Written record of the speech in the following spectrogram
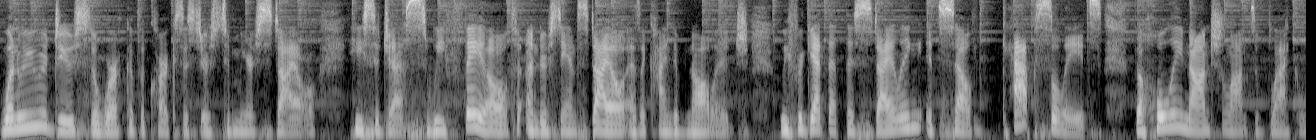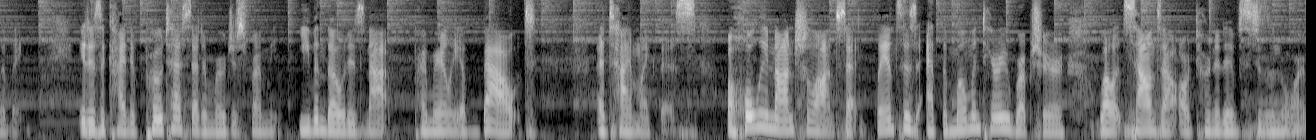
When we reduce the work of the Clark sisters to mere style, he suggests, we fail to understand style as a kind of knowledge. We forget that this styling itself encapsulates the holy nonchalance of Black living. It is a kind of protest that emerges from, even though it is not primarily about a time like this, a holy nonchalance that glances at the momentary rupture while it sounds out alternatives to the norm.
